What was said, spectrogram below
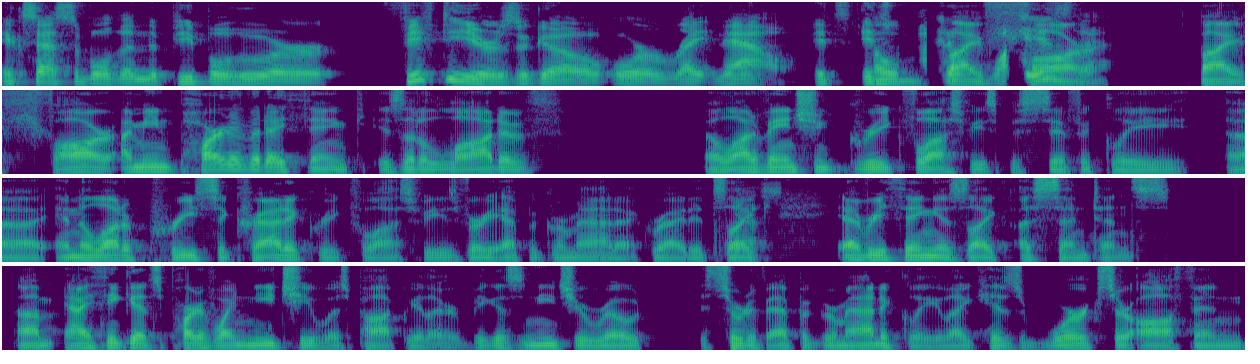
accessible than the people who are 50 years ago or right now. It's, it's oh, by far, by far. I mean, part of it, I think, is that a lot of a lot of ancient Greek philosophy, specifically, uh, and a lot of pre-Socratic Greek philosophy, is very epigrammatic, right? It's like yes. everything is like a sentence. Um, I think that's part of why Nietzsche was popular because Nietzsche wrote sort of epigrammatically. Like his works are often,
